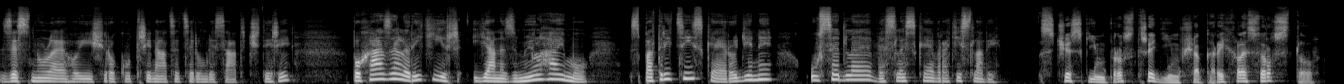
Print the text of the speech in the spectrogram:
zesnulého již roku 1374, pocházel rytíř Jan z Mülheimu z patricijské rodiny usedlé ve Sleské Vratislavy. S českým prostředím však rychle srostl –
